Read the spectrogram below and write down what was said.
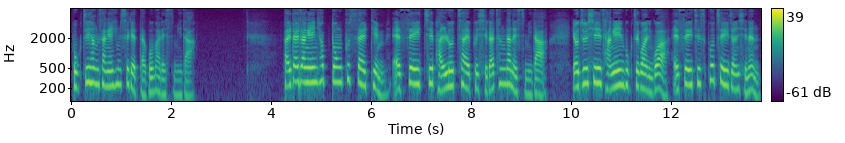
복지 향상에 힘쓰겠다고 말했습니다. 발달장애인 협동 풋살팀 SH 발로차 FC가 창단했습니다. 여주시 장애인 복지관과 SH 스포츠 에이전시는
